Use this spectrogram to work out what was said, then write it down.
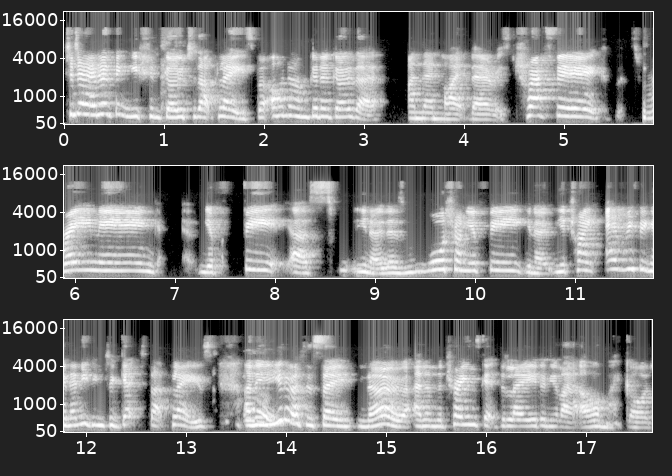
today I don't think you should go to that place, but oh no, I'm going to go there. And then like there is traffic, it's raining, your feet, uh, you know, there's water on your feet, you know, you're trying everything and anything to get to that place. And oh. the universe is saying no. And then the trains get delayed and you're like, oh my God.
